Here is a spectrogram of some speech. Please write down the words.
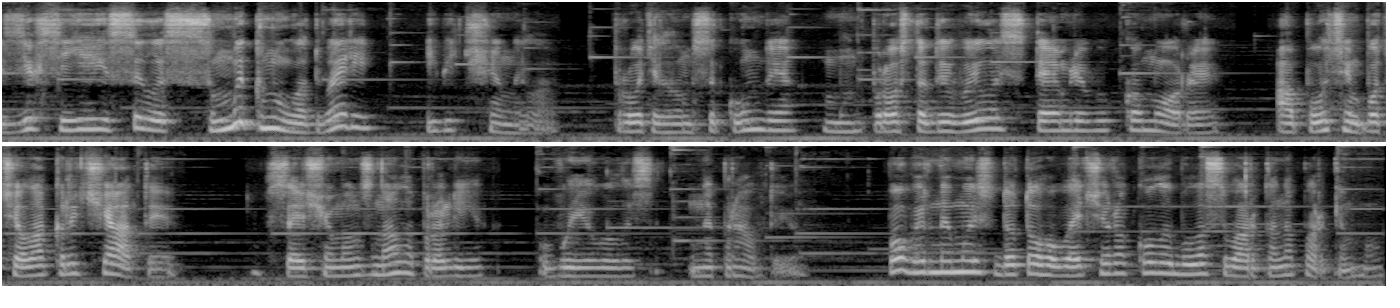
зі всієї сили смикнула двері і відчинила. Протягом секунди просто дивилась з темряву комори, а потім почала кричати. Все, що Мун знала про Лі, виявилось неправдою. Повернемось до того вечора, коли була сварка на паркінгу.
